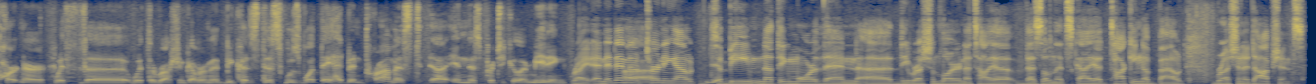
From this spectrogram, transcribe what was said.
partner with the with the Russian government because this was what they had been promised uh, in this particular meeting. Right, and it ended up uh, turning out yeah. to be nothing more than uh, the Russian lawyer Natalia Veselnitskaya talking about Russian adoptions.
